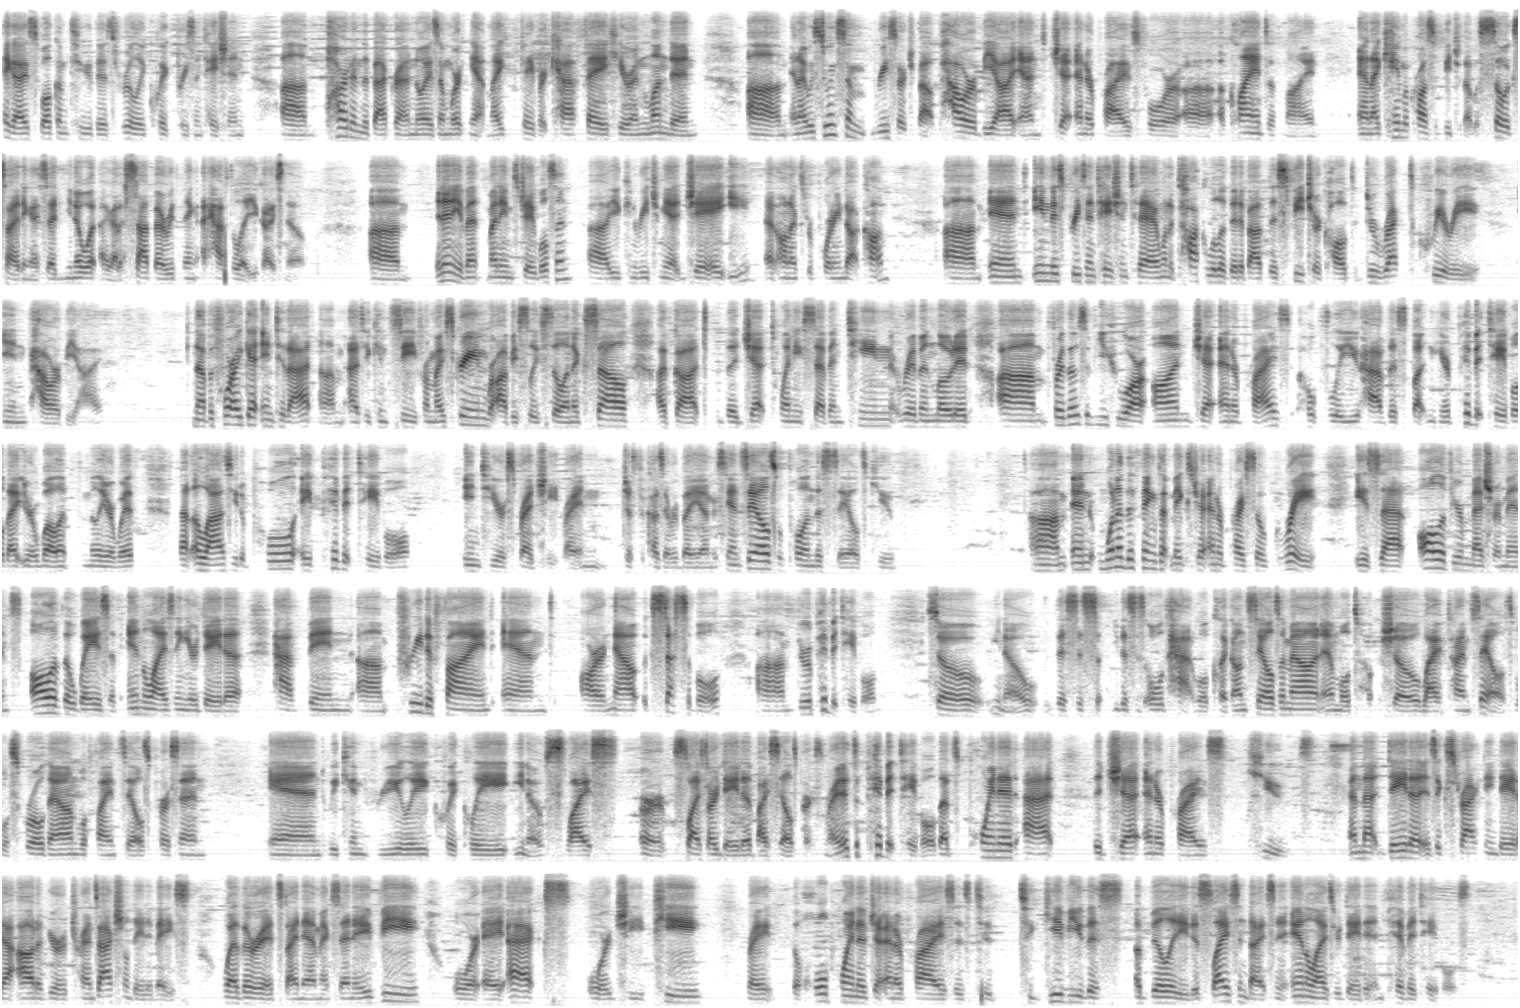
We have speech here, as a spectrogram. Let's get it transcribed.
Hey guys, welcome to this really quick presentation. Um, pardon the background noise, I'm working at my favorite cafe here in London. Um, and I was doing some research about Power BI and Jet Enterprise for uh, a client of mine. And I came across a feature that was so exciting, I said, you know what, I gotta stop everything, I have to let you guys know. Um, in any event, my name is Jae Wilson. Uh, you can reach me at jae at onyxreporting.com. Um, and in this presentation today, I want to talk a little bit about this feature called Direct Query in Power BI. Now before I get into that, um, as you can see from my screen, we're obviously still in Excel. I've got the JET 2017 ribbon loaded. Um, for those of you who are on JET Enterprise, hopefully you have this button here, Pivot Table, that you're well familiar with, that allows you to pull a pivot table into your spreadsheet, right? And just because everybody understands sales, we'll pull in the sales cube. Um, and one of the things that makes Jet Enterprise so great is that all of your measurements, all of the ways of analyzing your data have been um, predefined and are now accessible um, through a pivot table. So, you know, this is this is old hat. We'll click on sales amount and we'll show lifetime sales. We'll scroll down, we'll find salesperson, and we can really quickly, you know, slice or slice our data by salesperson, right? It's a pivot table that's pointed at the JET Enterprise cubes. And that data is extracting data out of your transactional database, whether it's Dynamics NAV or AX or GP, right? The whole point of JET Enterprise is to, to give you this ability to slice and dice and analyze your data in pivot tables.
